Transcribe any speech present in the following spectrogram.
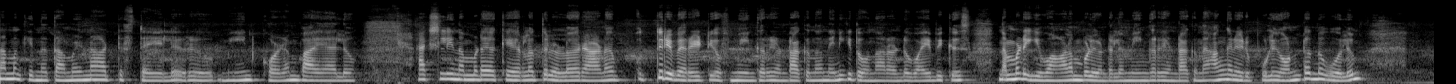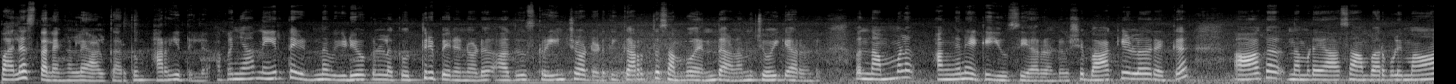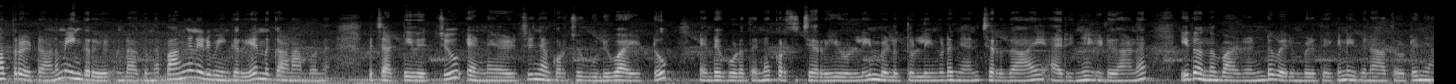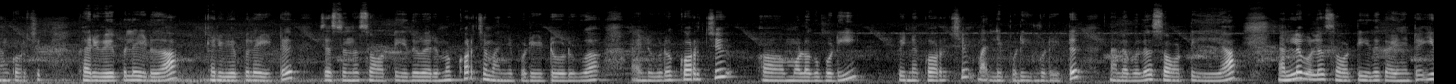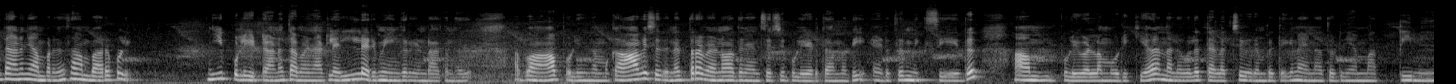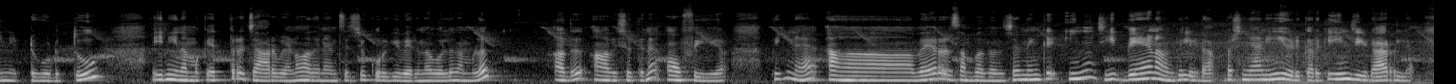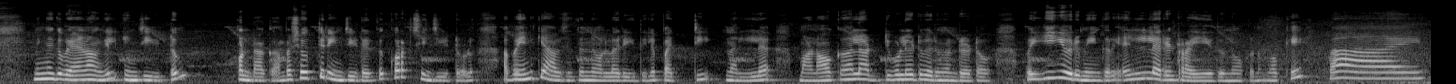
നമുക്കിന്ന് തമിഴ്നാട്ട് സ്റ്റൈൽ ഒരു മീൻ കുഴമ്പായാലോ. ആക്ച്വലി നമ്മുടെ കേരളത്തിലുള്ളവരാണ് ഒത്തിരി വെറൈറ്റി ഓഫ് മീൻ കറി ഉണ്ടാക്കുന്നതെന്ന് എനിക്ക് തോന്നാറുണ്ട്. വൈ ബിക്കോസ് നമ്മുടെ ഈ വാളംപുളി ഉണ്ടല്ലോ മീൻ കറി ഉണ്ടാക്കുന്നത്. അങ്ങനെ ഒരു പുളി ഉണ്ടെന്ന് പോലും പല സ്ഥലങ്ങളിലെ ആൾക്കാർക്കും അറിയത്തില്ല. അപ്പം ഞാൻ നേരത്തെ ഇടുന്ന വീഡിയോകളിലൊക്കെ ഒത്തിരി പേര് എന്നോട് അത് സ്ക്രീൻഷോട്ട് എടുത്ത് ഈ കറുത്ത സംഭവം എന്താണെന്ന് ചോദിക്കാറുണ്ട്. അപ്പം നമ്മൾ അങ്ങനെയൊക്കെ യൂസ് ചെയ്യാറുണ്ട്. പക്ഷേ ബാക്കിയുള്ളവരൊക്കെ ആകെ നമ്മുടെ ആ സാമ്പാർ പുളി മാത്രമായിട്ടാണ് മീൻകറി മീൻ കറി ഉണ്ടാക്കുന്നത്. അപ്പം അങ്ങനെ ഒരു മീൻ കറിയെ ഇന്ന് കാണാൻ പോകുന്നത്. അപ്പോൾ ചട്ടി വെച്ചു എണ്ണ ഒഴിച്ച് ഞാൻ കുറച്ച് ഉലുവായിട്ടു എന്റെ കൂടെ തന്നെ കുറച്ച് ചെറിയ ഉള്ളിയും വെളുത്തുള്ളിയും കൂടെ ഞാൻ ചെറുതായി അരിഞ്ഞ് ഇടുകയാണ്. ഇതൊന്ന് വഴണ്ട് വരുമ്പോഴത്തേക്കിന് ഇതിനകത്തോട്ട് ഞാൻ കുറച്ച് കറിവേപ്പില ഇടുക. കറിവേപ്പില ഇട്ട് ജസ്റ്റ് ഒന്ന് സോട്ട് ചെയ്ത് വരുമ്പോൾ കുറച്ച് മഞ്ഞൾപ്പൊടി ഇട്ട് കൊടുക്കുക. അതിന്റെ കൂടെ കുറച്ച് മുളക് പൊടി പിന്നെ കുറച്ച് മല്ലിപ്പൊടിയും കൂടി ഇട്ട് നല്ലപോലെ സോട്ട് ചെയ്യുക. നല്ലപോലെ സോട്ട് ചെയ്ത് കഴിഞ്ഞിട്ട് ഇതാണ് ഞാൻ പറഞ്ഞ സാമ്പാർ പുളി. ഈ പുളി ഇട്ടാണ് തമിഴ്നാട്ടിൽ എല്ലാവരും മീൻകറി ഉണ്ടാക്കുന്നത്. അപ്പോൾ ആ പുളി നമുക്ക് ആവശ്യത്തിന് എത്ര വേണോ അതിനനുസരിച്ച് പുളി എടുത്താൽ മതി. എടുത്ത് മിക്സ് ചെയ്ത് ആ പുളിവെള്ളം ഒഴിക്കുക. നല്ലപോലെ തിളച്ച് വരുമ്പോഴത്തേക്കിനും അതിനകത്തോട്ട് ഞാൻ മത്തി മീൻ ഇട്ട് കൊടുത്തു. ഇനി നമുക്ക് എത്ര ചാറ് വേണോ അതിനനുസരിച്ച് കുറുകി വരുന്ന പോലെ നമ്മൾ അത് ആവശ്യത്തിന് ഓഫ് ചെയ്യുക. പിന്നെ വേറൊരു സംഭവം എന്താണെന്ന് വെച്ചാൽ നിങ്ങൾക്ക് ഇഞ്ചി വേണമെങ്കിൽ ഇടാം. പക്ഷെ ഞാൻ ഈ ഒരു കറിക്ക് ഇഞ്ചി ഇടാറില്ല. നിങ്ങൾക്ക് വേണമെങ്കിൽ ഇഞ്ചി ഇട്ടും ഉണ്ടാക്കാം. പക്ഷേ ഒത്തിരി ഇഞ്ചി ഇടരുത്. കുറച്ച് ഇഞ്ചി ഇട്ടോളൂ. അപ്പോൾ എനിക്ക് ആവശ്യത്തിനുള്ള രീതിയിൽ പറ്റി നല്ല മണമൊക്കെ നല്ല അടിപൊളിയായിട്ട് വരുന്നുണ്ട് കേട്ടോ. അപ്പോൾ ഈ ഒരു മീൻ കറി എല്ലാവരും ട്രൈ ചെയ്ത് നോക്കണം. Okay bye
